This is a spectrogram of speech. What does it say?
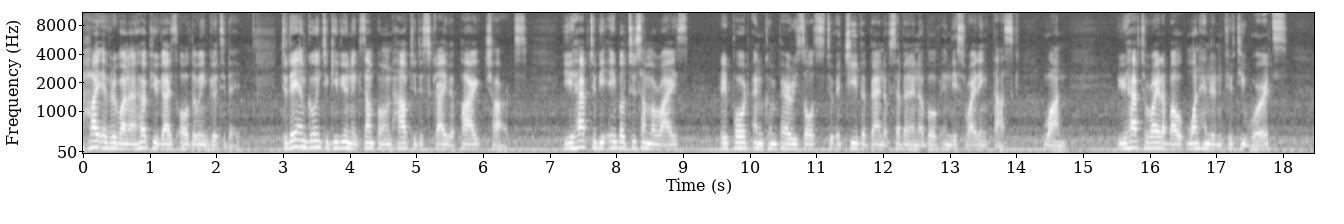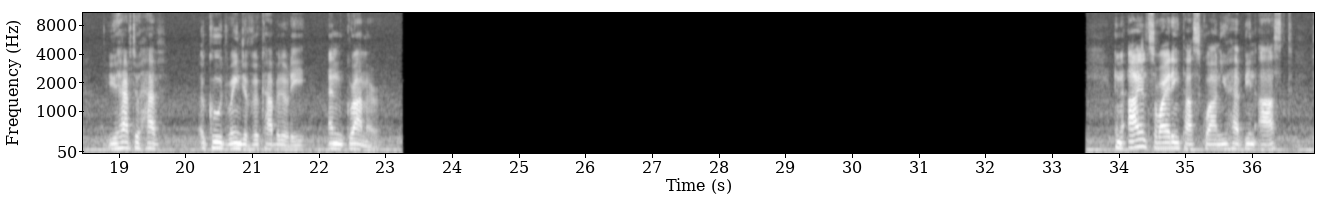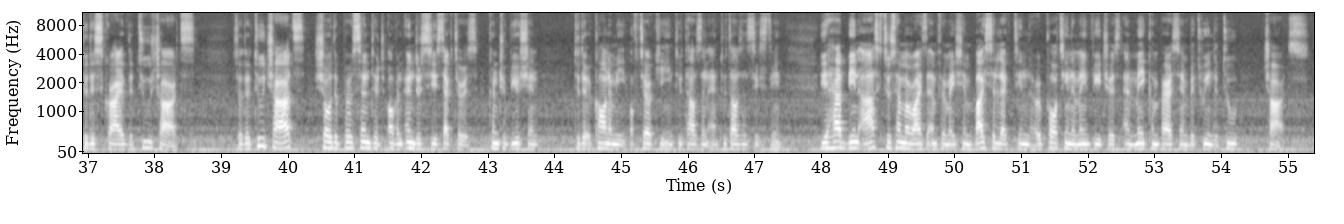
Hi everyone, I hope you guys all doing good today. Today I'm going to give you an example on how to describe a pie chart. You have to be able to summarize, report and compare results to achieve a band of 7 and above in this writing task 1. You have to write about 150 words. You have to have a good range of vocabulary and grammar. In IELTS writing task 1, you have been asked to describe the two charts. So the two charts show the percentage of an industry sector's contribution to the economy of Turkey in 2000 and 2016. You have been asked to summarize the information by selecting, reporting the main features and make comparison between the two charts.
